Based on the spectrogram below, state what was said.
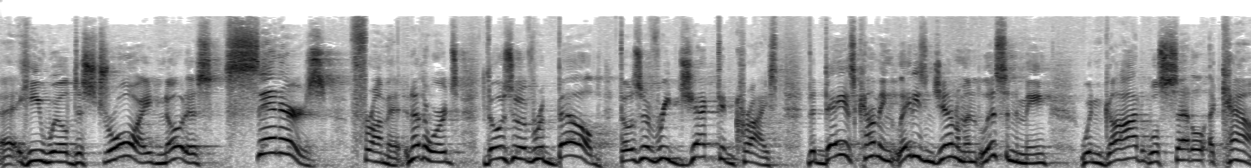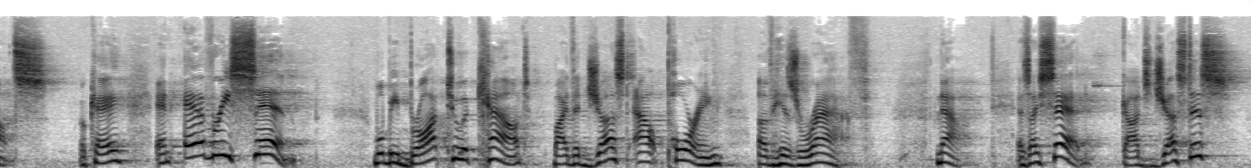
Uh, he will destroy, notice, sinners from it. In other words, those who have rebelled, those who have rejected Christ. The day is coming, ladies and gentlemen, listen to me, when God will settle accounts, okay? And every sin will be brought to account by the just outpouring of his wrath. Now, as I said, God's justice,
